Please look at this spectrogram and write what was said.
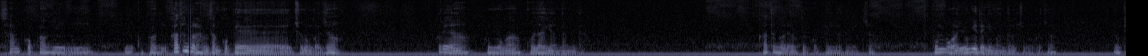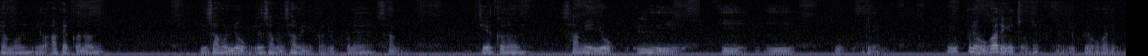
3 곱하기 2 1 곱하기 같은 걸 항상 곱해 주는 거죠 그래야 분모가 고장이 안 납니다 같은 걸 이렇게 곱해줘야 되겠죠 분모가 6이 되게 만들어 주는 거죠 이렇게 하면 이 앞에 거는 2, 3은 6 1, 3은 3이니까 6분의 3 뒤에 거는 3이 6 1, 2, 2, 2 6 이렇게 됩니다. 6분의 5가 되겠죠, 그죠? 6분의 5가 됩니다.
